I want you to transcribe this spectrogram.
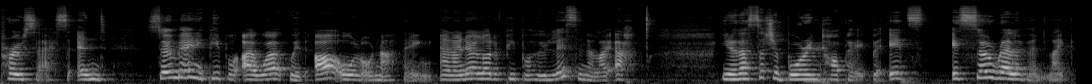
process. And so many people I work with are all or nothing. And I know a lot of people who listen are like, ah, you know that's such a boring topic but it's it's so relevant like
